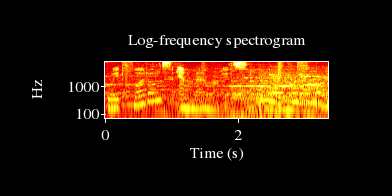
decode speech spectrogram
great photos and memories.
